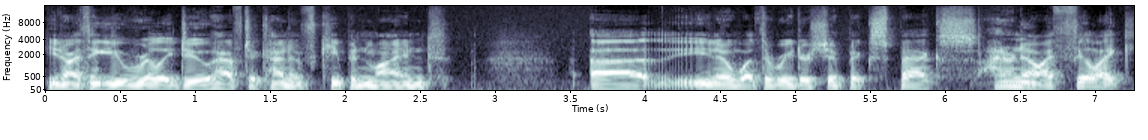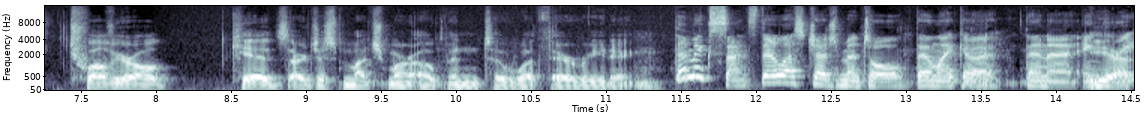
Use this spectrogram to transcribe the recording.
you know, I think you really do have to kind of keep in mind uh, you know what the readership expects. I don't know. I feel like twelve-year-old kids are just much more open to what they're reading. That makes sense. They're less judgmental than like a than an angry Yeah.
